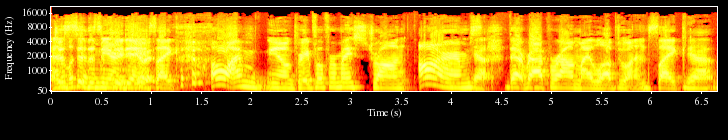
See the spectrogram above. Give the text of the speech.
And just in the mirror few days, like oh, I'm you know grateful for my strong arms Yeah. that wrap around my loved ones. Like Yeah.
